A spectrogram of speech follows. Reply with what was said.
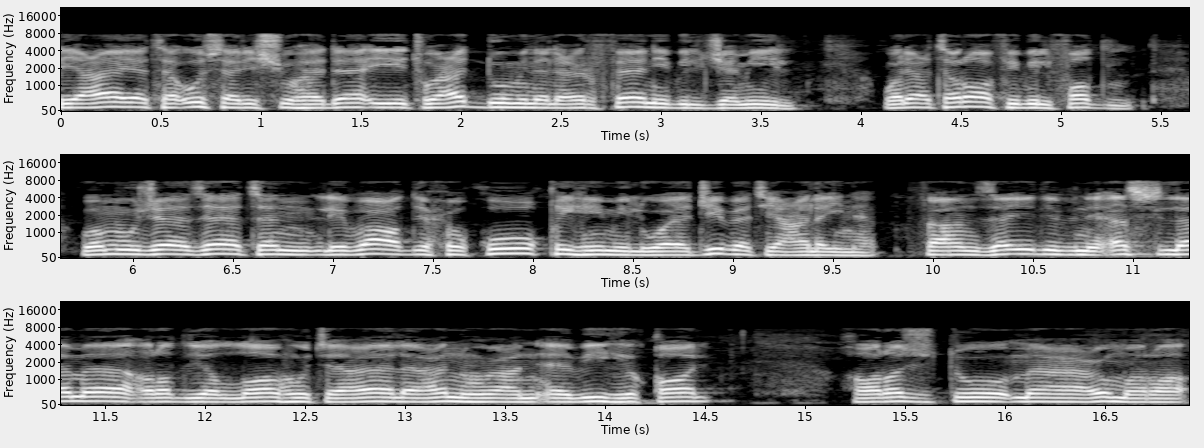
رعاية أسر الشهداء تعد من العرفان بالجميل والاعتراف بالفضل ومجازاة لبعض حقوقهم الواجبة علينا. فعن زيد بن أسلم رضي الله تعالى عنه عن أبيه قال خرجت مع عمر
